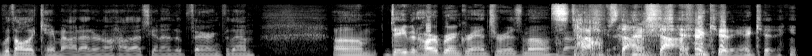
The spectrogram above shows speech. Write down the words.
with all that came out, I don't know how that's gonna end up faring for them. Um, David Harbour and Gran Turismo. No, Stop, kidding. stop, stop. I'm kidding. I'm kidding.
